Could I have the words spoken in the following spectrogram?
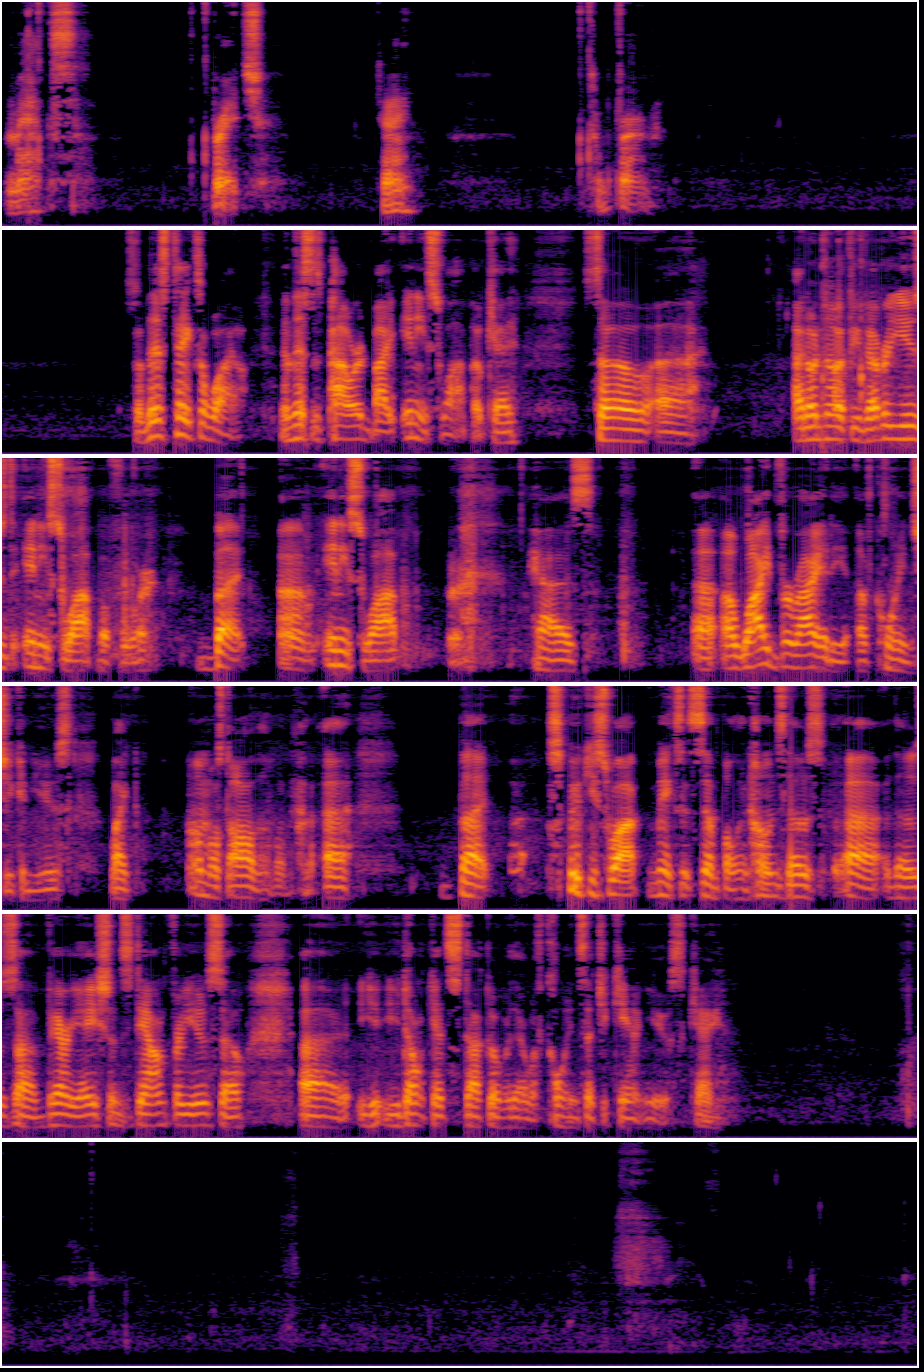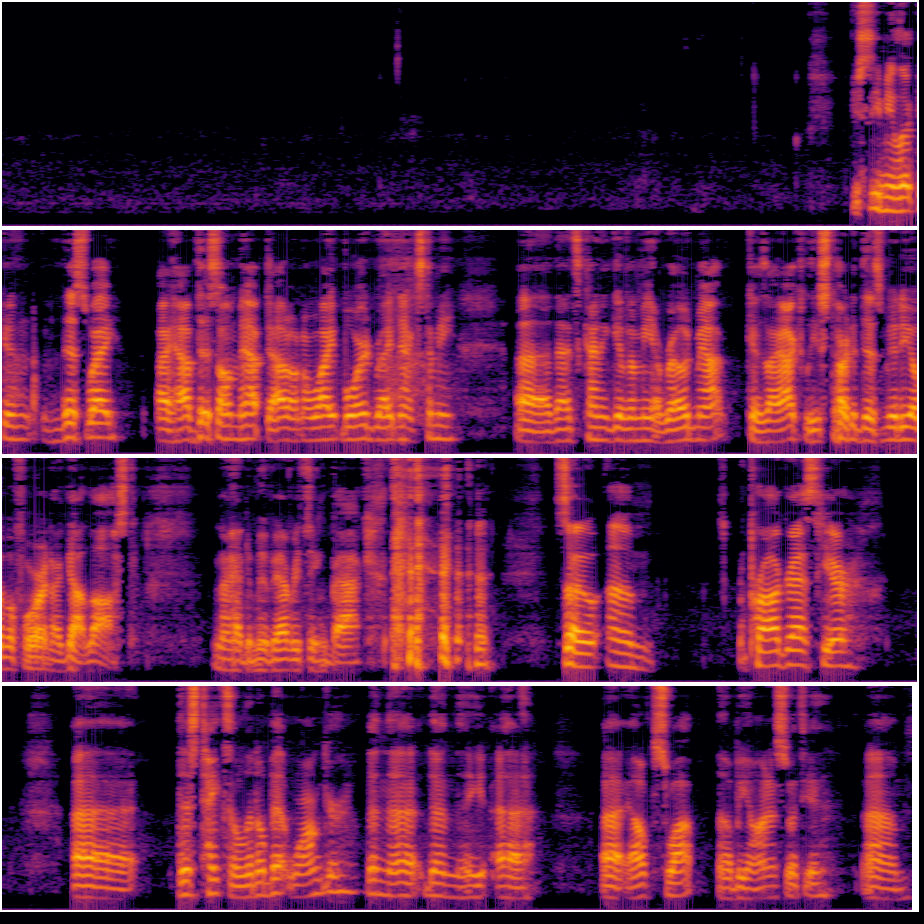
max, bridge. Okay, confirm. So this takes a while and this is powered by AnySwap, okay? So, uh, I don't know if you've ever used AnySwap before, but um, AnySwap has uh, a wide variety of coins you can use, like almost all of them. Uh, but Spooky Swap makes it simple and hones those uh, those uh, variations down for you. So uh, you, you don't get stuck over there with coins that you can't use, okay? You see me looking this way, I have this all mapped out on a whiteboard right next to me. Uh, that's kind of giving me a roadmap because I actually started this video before and I got lost. And I had to move everything back. so, um, progress here. Uh, this takes a little bit longer than the than the uh, uh, elk swap. I'll be honest with you. Um,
